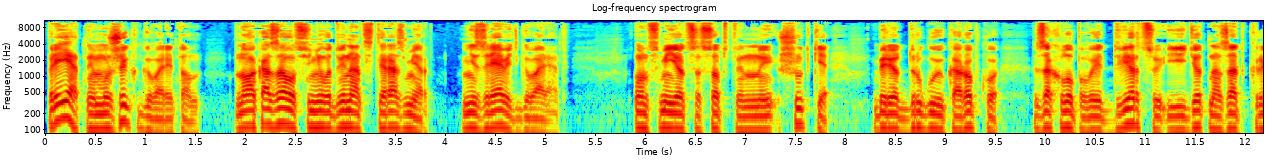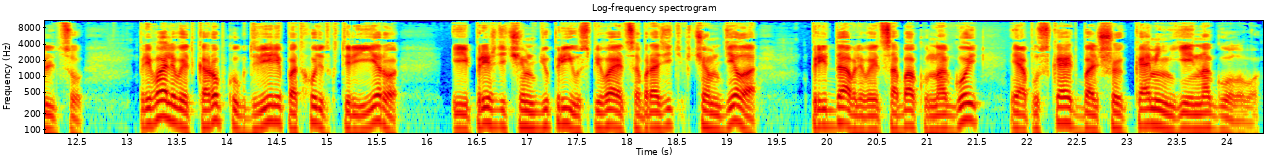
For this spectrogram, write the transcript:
«Приятный мужик», — говорит он, — «но оказалось у него двенадцатый размер. Не зря ведь говорят». Он смеется собственной шутке, берет другую коробку, захлопывает дверцу и идет назад к крыльцу. Приваливает коробку к двери, подходит к терьеру, и прежде чем Дюпри успевает сообразить, в чем дело, — придавливает собаку ногой и опускает большой камень ей на голову.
